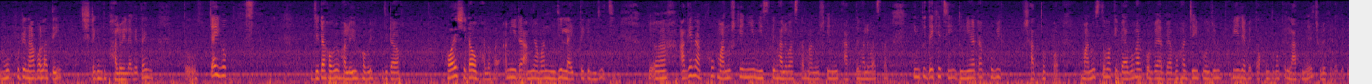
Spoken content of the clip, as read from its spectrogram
মুখ ফুটে না বলাতেই, সেটা কিন্তু ভালোই লাগে, তাই না? তো যাই হোক, যেটা হবে ভালোই হবে, যেটা হয় সেটাও ভালো হয়। আমি এটা, আমি আমার নিজের লাইফ থেকে বুঝেছি। আগে না খুব মানুষকে নিয়ে মিশতে ভালোবাসতাম, মানুষকে নিয়ে থাকতে ভালোবাসতাম। কিন্তু দেখেছি, দুনিয়াটা খুবই স্বার্থপর মানুষ তোমাকে ব্যবহার করবে আর ব্যবহার যেই প্রয়োজন ফুরিয়ে যাবে তখন তোমাকে লাত মেরে ছুঁড়ে ফেলে দেবে।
